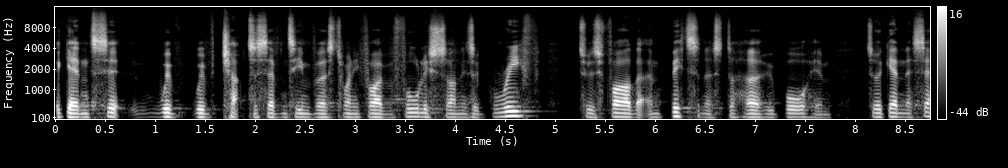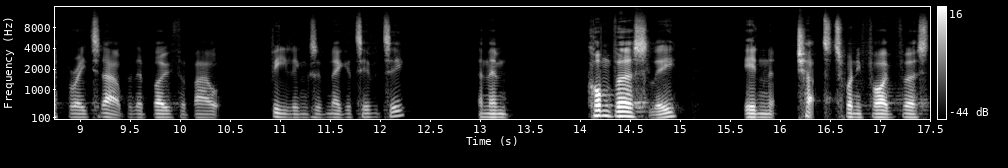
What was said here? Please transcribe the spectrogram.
again with with chapter 17 verse 25 a foolish son is a grief to his father and bitterness to her who bore him. So again they're separated out but they're both about feelings of negativity. And then conversely in chapter 25 verse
